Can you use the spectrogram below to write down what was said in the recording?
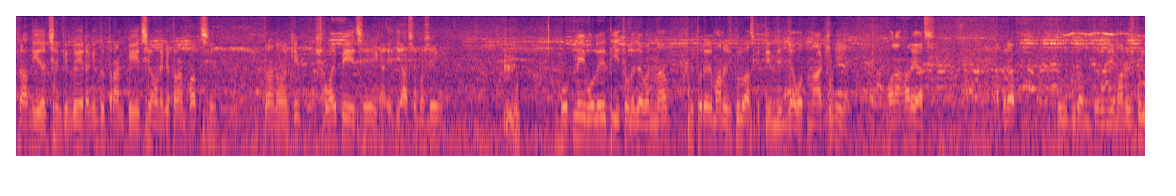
ত্রাণ দিয়ে যাচ্ছেন, কিন্তু এরা কিন্তু ত্রাণ পেয়েছে, অনেকে ত্রাণ পাচ্ছে। ত্রাণ অনেকে সবাই পেয়েছে এখানে আশেপাশে বোট নেই বলে দিয়ে চলে যাবেন না। ভেতরের মানুষগুলো আজকে তিন দিন যাবৎ না খেয়ে অনাহারে আছে। আপনারা দূর দূরান্তের যে মানুষগুলো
